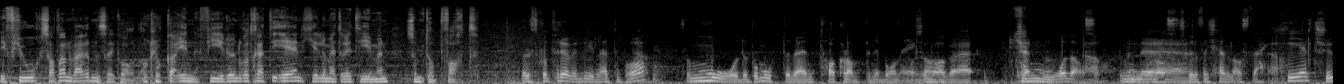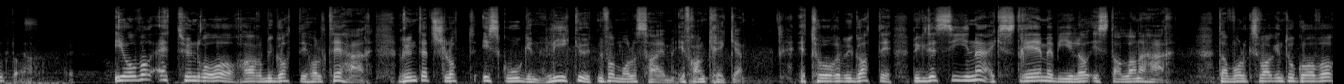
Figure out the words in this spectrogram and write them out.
I fjor satte han verdensrekord og klokka inn 431 km i timen som toppfart. Når du skal prøve bilen etterpå, så må du på motorveien ta klampen i bånn en gang. bare Du må det, altså. Ja, Du må det- det, altså. Skal du få kjenne altså. Det er helt sjukt, altså. I over 100 år har Bugatti holdt til her, rundt et slott i skogen like utenfor Molsheim i Frankrike. Ettore Bugatti bygde sine ekstreme biler i stallene her. Da Volkswagen tok over,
